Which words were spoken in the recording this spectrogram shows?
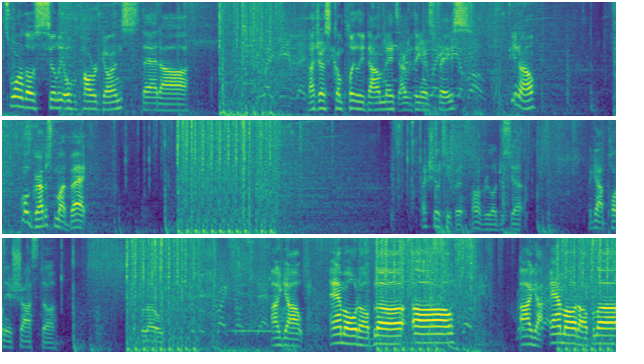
It's one of those silly overpowered guns that uh, that just completely dominates everything in its face. You know. I'm gonna grab this from my back. Actually, I'll keep it. I don't reload just yet. I got plenty of shots to blow. I got ammo to blow. Oh. I got ammo to blow.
